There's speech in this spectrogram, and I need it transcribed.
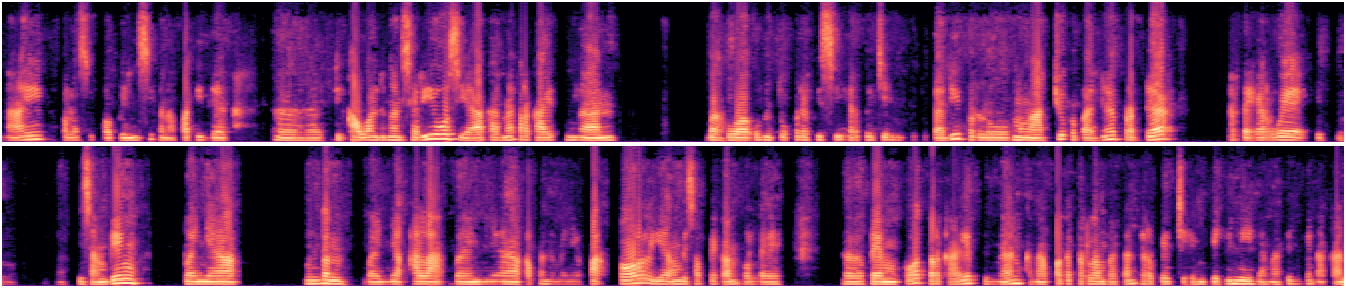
naik evaluasi provinsi kenapa tidak uh, dikawal dengan serius ya karena terkait dengan bahwa untuk revisi RPJMD itu tadi perlu mengacu kepada Perda RT RW gitu. Di samping banyak punten banyak ala banyak apa namanya faktor yang disampaikan oleh e, Pemkot terkait dengan kenapa keterlambatan RPJMD ini dan nanti mungkin akan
